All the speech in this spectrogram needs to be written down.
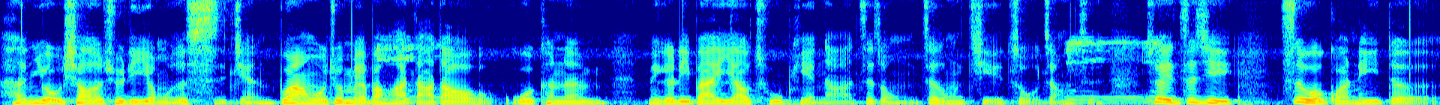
很有效的去利用我的时间，不然我就没有办法达到我可能每个礼拜一要出片啊这种这种节奏这样子，所以自己自我管理的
